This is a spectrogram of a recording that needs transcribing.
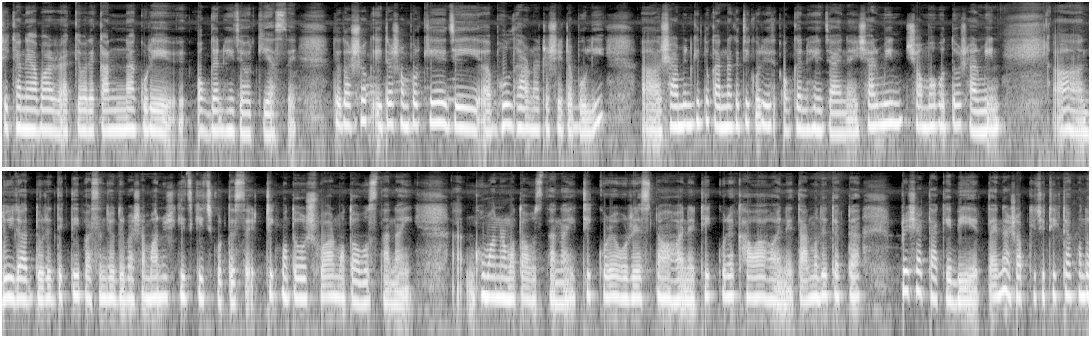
সেখানে আবার একেবারে কান্না করে অজ্ঞান হয়ে যাওয়ার কি আছে? তো দর্শক, এটা সম্পর্কে যেই ভুল ধারণাটা সেটা বলি শারমিন কিন্তু কান্নাকাটি করে অজ্ঞান হয়ে যায় নাই। শারমিন, সম্ভবত শারমিন দুই রাত ধরে দেখতেই পাচ্ছেন যে ওদের বাসা মানুষ কিচকিচ করতেছে। ঠিক মতো ওর শোয়ার মতো অবস্থা নাই, ঘুমানোর মতো অবস্থা নাই, ঠিক করে ওর রেস্ট নেওয়া হয় না ঠিক করে খাওয়া হয় না তার মধ্যে তো একটা প্রেশার থাকে বিয়ের, তাই না? সব কিছু ঠিকঠাক মতো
